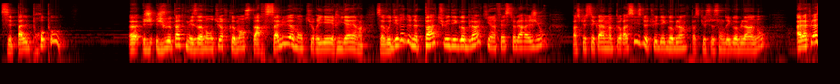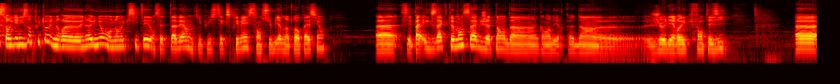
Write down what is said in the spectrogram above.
C'est pas le propos. Euh, je veux pas que mes aventures commencent par Salut aventurier Rière. Ça vous dirait de ne pas tuer des gobelins qui infestent la région? Parce que c'est quand même un peu raciste de tuer des gobelins, parce que ce sont des gobelins, non À la place, organisons plutôt une, réunion en non-excité dans cette taverne qui puisse s'exprimer sans subir notre oppression. Euh, c'est pas exactement ça que j'attends d'un comment dire d'un jeu d'Heroic Fantasy. Euh,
